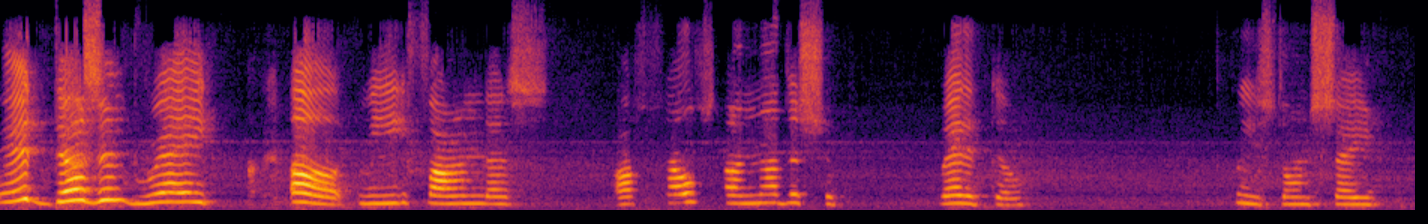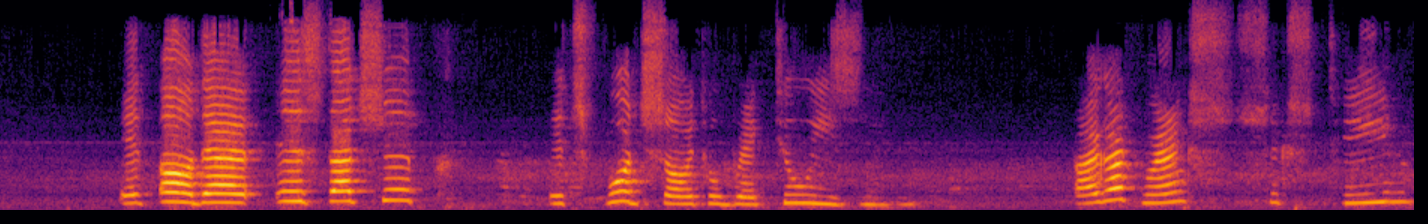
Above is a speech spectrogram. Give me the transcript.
It doesn't break. Oh, we found us ourselves another ship. Where'd it go? Please don't say it. Oh, there is that ship. It's wood, so it will break too easy. I got rank 16.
